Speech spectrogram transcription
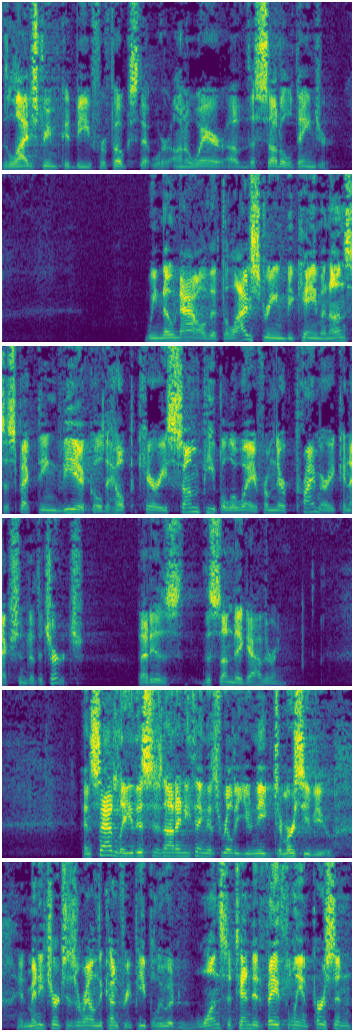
the live stream could be for folks that were unaware of the subtle danger. We know now that the live stream became an unsuspecting vehicle to help carry some people away from their primary connection to the church. That is, the Sunday gathering. And sadly, this is not anything that's really unique to Mercyview. In many churches around the country, people who had once attended faithfully in person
